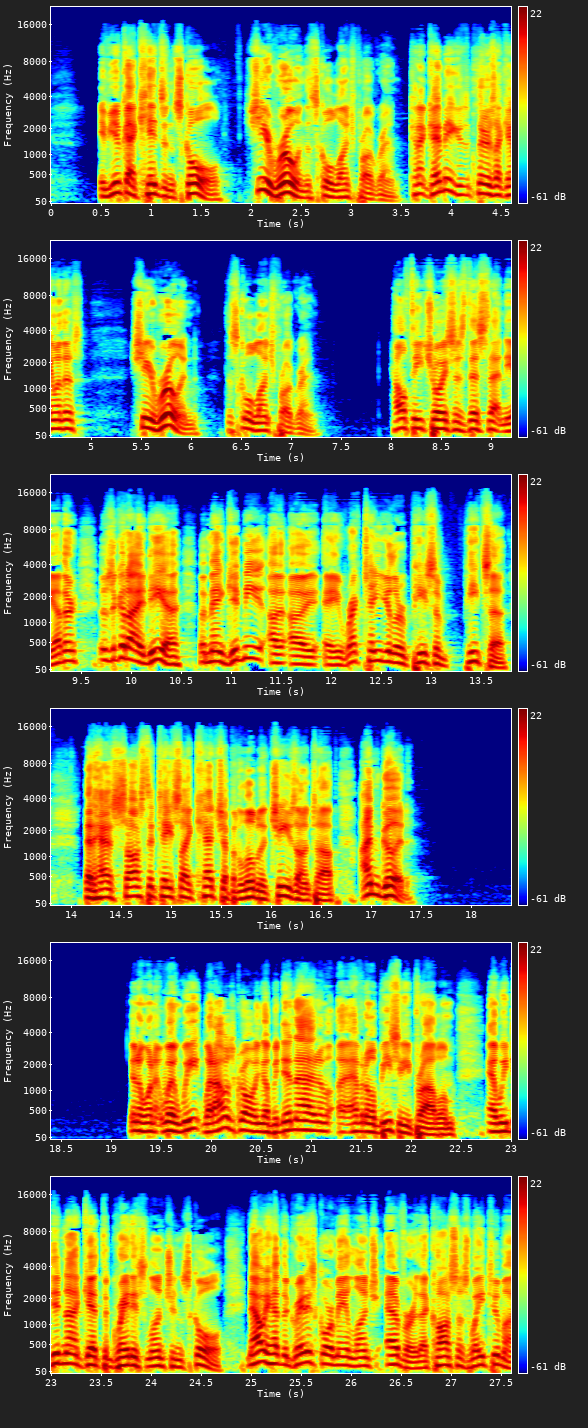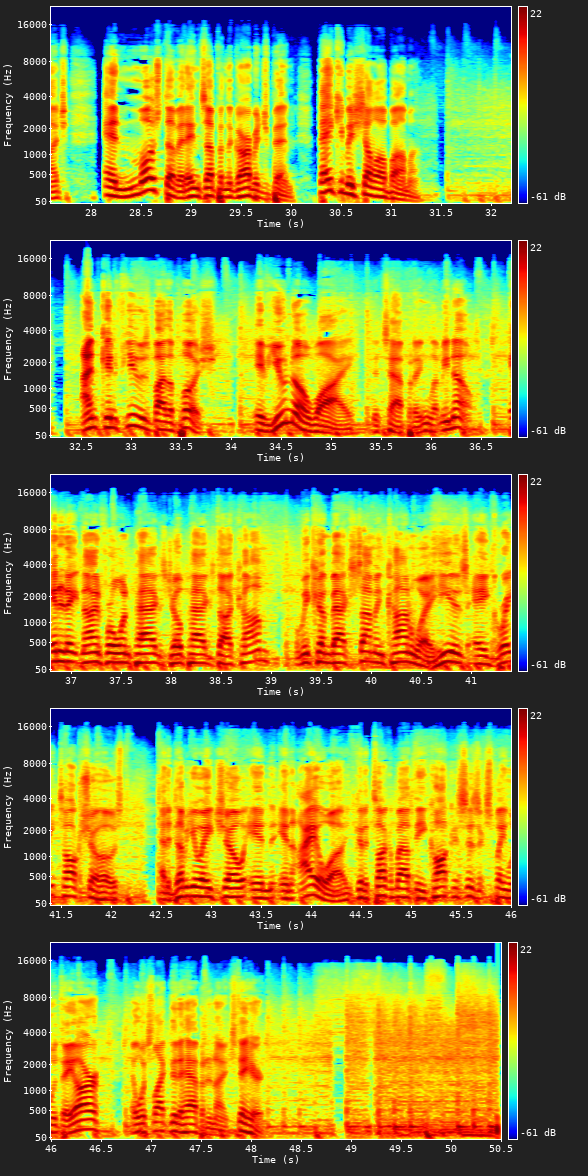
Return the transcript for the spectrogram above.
if you've got kids in school, she ruined the school lunch program. Can I, can I be as clear as I can with this? She ruined the school lunch program. Healthy choices, this, that, and the other. It was a good idea, but man, give me a, a, a rectangular piece of pizza that has sauce that tastes like ketchup and a little bit of cheese on top. I'm good. You know, when when we when I was growing up, we did not have, uh, have an obesity problem, and we did not get the greatest lunch in school. Now we have the greatest gourmet lunch ever that costs us way too much, and most of it ends up in the garbage bin. Thank you, Michelle Obama. I'm confused by the push. If you know why it's happening, let me know. 888-941-PAGS, joepags.com. When we come back, Simon Conway. He is a great talk show host at a WHO in, in Iowa. He's going to talk about the caucuses, explain what they are, and what's likely to happen tonight. Stay here.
